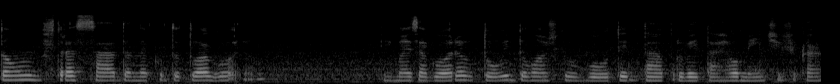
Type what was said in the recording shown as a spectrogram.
tão estressada né, quanto eu tô agora. Mas agora eu tô, então acho que eu vou tentar aproveitar realmente e ficar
